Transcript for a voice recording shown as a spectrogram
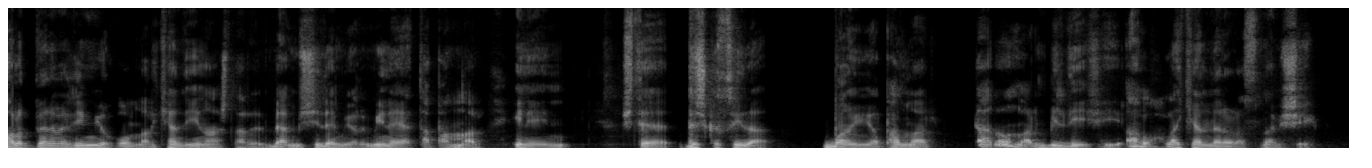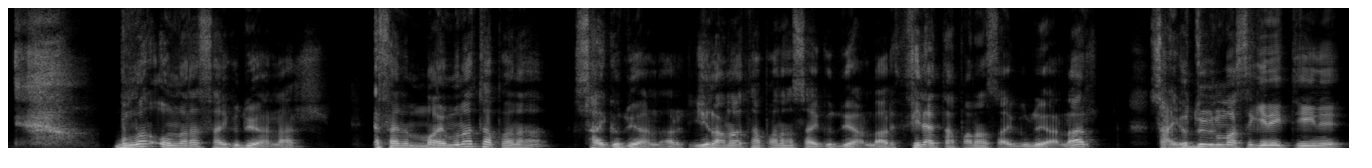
alıp veremediğim yok. Onlar kendi inançları. Ben bir şey demiyorum. İneğe tapanlar, ineğin işte dışkısıyla banyo yapanlar. Yani onların bildiği şey. Allah'la kendileri arasında bir şey. Bunlar onlara saygı duyarlar. Efendim maymuna tapana saygı duyarlar. Yılana tapana saygı duyarlar. File tapana saygı duyarlar. Saygı duyulması gerektiğini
